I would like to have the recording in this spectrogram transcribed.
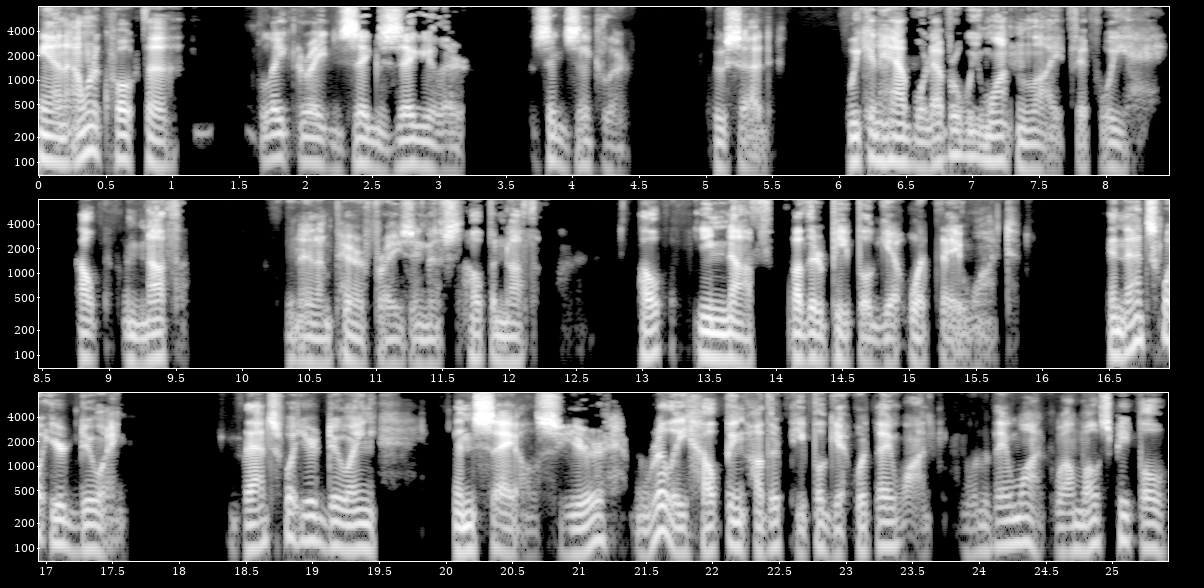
And I want to quote the late great Zig Ziglar, Zig Ziglar, who said, "We can have whatever we want in life if we help enough and I'm paraphrasing this, help enough help enough other people get what they want. And that's what you're doing. That's what you're doing in sales. You're really helping other people get what they want. What do they want? Well, most people,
